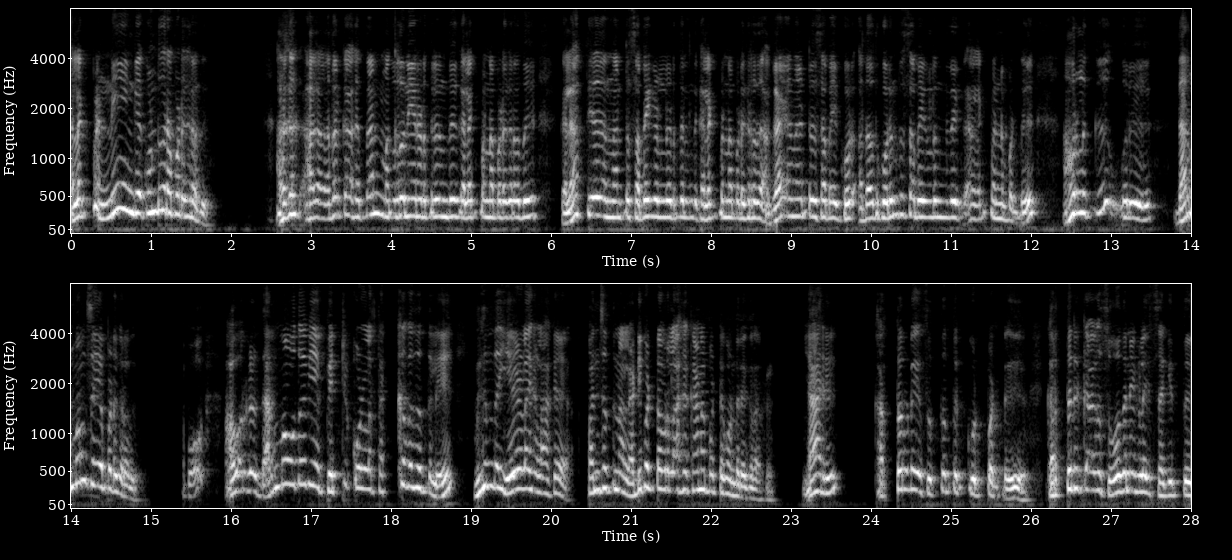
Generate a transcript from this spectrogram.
கலெக்ட் பண்ணி இங்கே கொண்டு வரப்படுகிறது. அத- அதற்காகத்தான் மக்கதோனியரிடத்திலிருந்து கலெக்ட் பண்ணப்படுகிறது. கலாத்திய நாட்டு சபைகளிடத்திலிருந்து கலெக்ட் பண்ணப்படுகிறது. அகாய நாட்டு சபை அதாவது குறைந்த சபைகளிலிருந்து கலெக்ட் பண்ணப்பட்டு அவர்களுக்கு ஒரு தர்மம் செய்யப்படுகிறது. அப்போ அவர்கள் தர்ம உதவியை பெற்றுக்கொள்ளத்தக்க விதத்திலே மிகுந்த ஏழைகளாக பஞ்சத்தினால் அடிபட்டவர்களாக காணப்பட்டு கொண்டிருக்கிறார்கள். யாரு? கர்த்தருடைய சுத்தத்துக்கு உட்பட்டு கர்த்தருக்காக சோதனைகளை சகித்து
